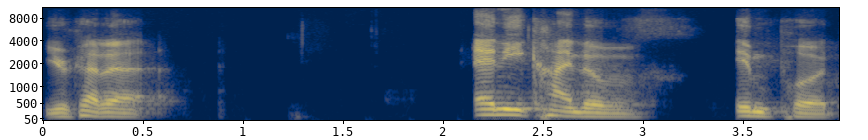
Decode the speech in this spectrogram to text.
you're kind of any kind of input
